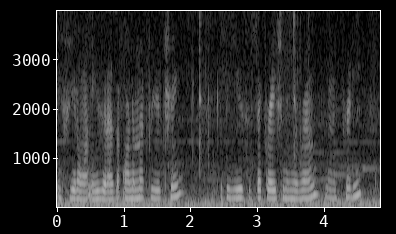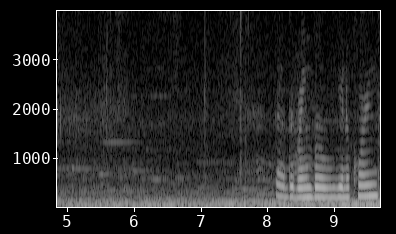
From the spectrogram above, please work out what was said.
If you don't want to use it as an ornament for your tree, it could be used as decoration in your room. Really pretty. Uh, the rainbow unicorns.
